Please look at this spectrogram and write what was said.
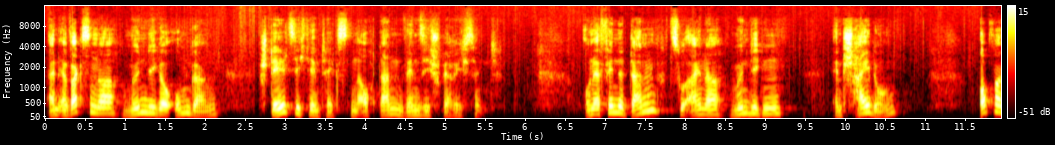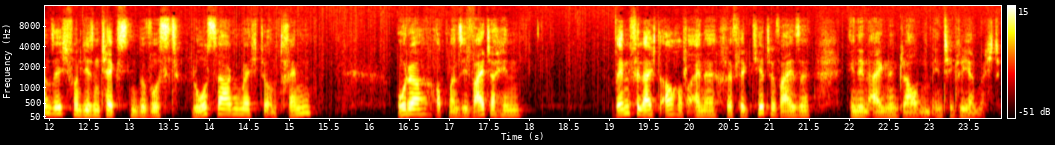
Ein erwachsener, mündiger Umgang stellt sich den Texten auch dann, wenn sie sperrig sind. Und er findet dann zu einer mündigen Entscheidung, ob man sich von diesen Texten bewusst lossagen möchte und trennen oder ob man sie weiterhin, wenn vielleicht auch auf eine reflektierte Weise, in den eigenen Glauben integrieren möchte.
